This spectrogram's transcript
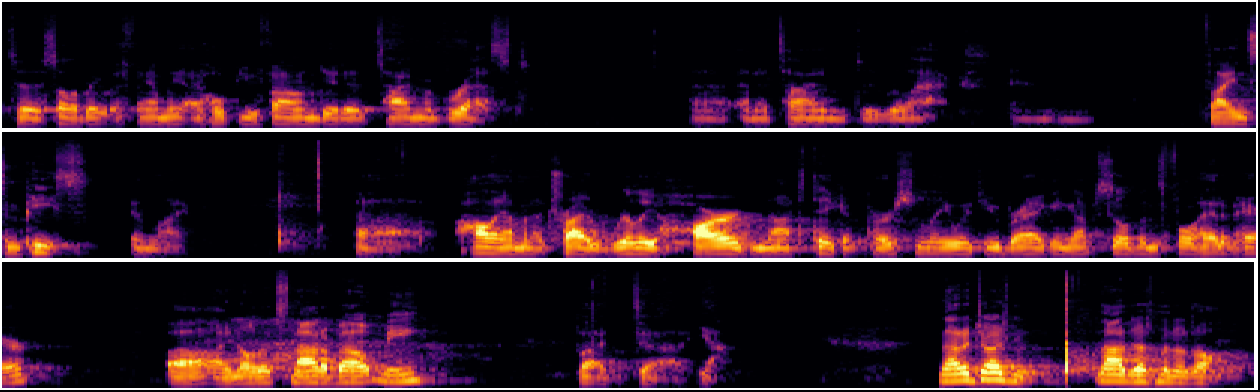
to celebrate with family, I hope you found it a time of rest uh, and a time to relax and find some peace in life. Uh, Holly, I'm going to try really hard not to take it personally with you bragging up Sylvan's full head of hair. Uh, I know that's not about me, but uh, yeah, not a judgment, not a judgment at all.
